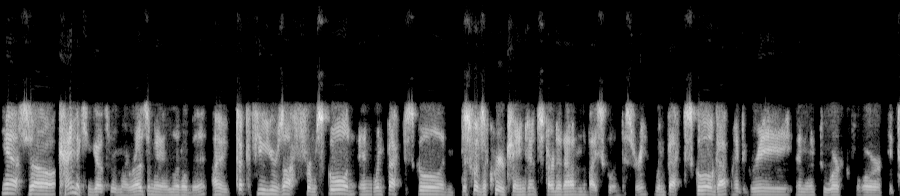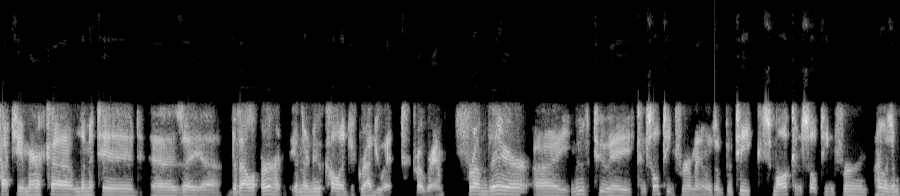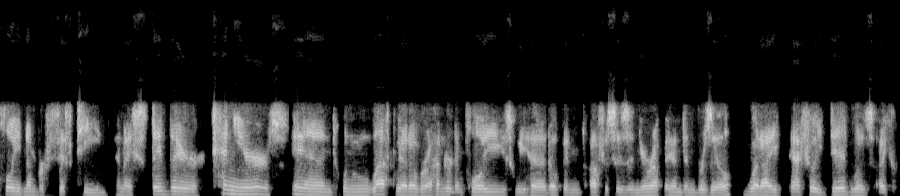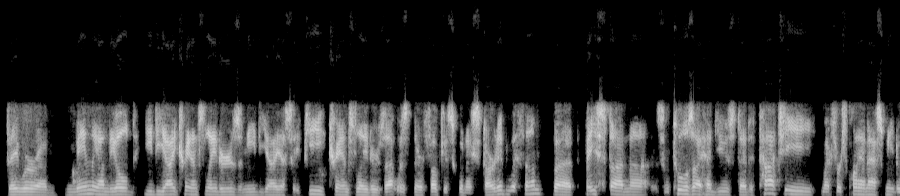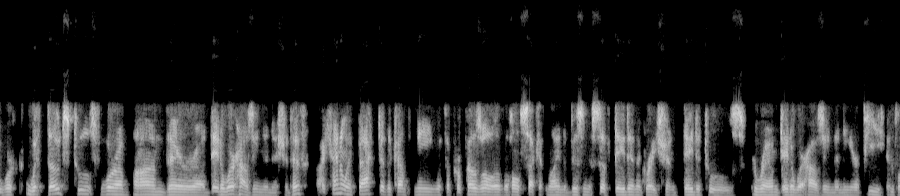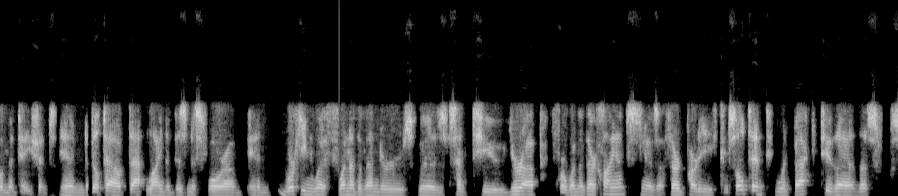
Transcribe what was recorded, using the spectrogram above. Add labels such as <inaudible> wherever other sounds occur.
Yeah, so kind of can go through my resume a little bit. I took a few years off from school and, and, went back to school, and this was a career change. I'd started out in the bicycle industry, went back to school, got my degree, and went to work for Hitachi America Limited as a uh, developer in their new college graduate program. From there, I moved to a consulting firm. It was a boutique, small consulting firm. I was employee number 15, and I stayed there 10 years. And when we left, we had over 100 employees. We had opened offices in Europe and in Brazil. What I actually did was I they were um, mainly on the old EDI translators and EDI SAP translators. That was their focus when I started with them. But based on uh, some tools I had used at Hitachi, my first client asked me to work with those tools for them on their uh, data warehousing initiative. I kind of went back to the company with a proposal of the whole second line of business of data integration, data tools around data warehousing and ERP implementations and built out that line of business for them. And working with one of the vendors was sent to Europe for one of their clients as a third party consultant, went back to the, the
